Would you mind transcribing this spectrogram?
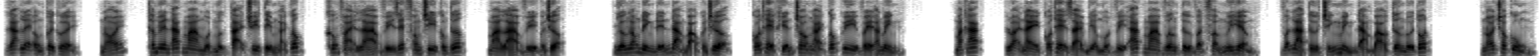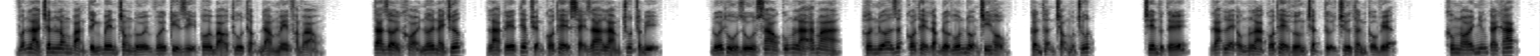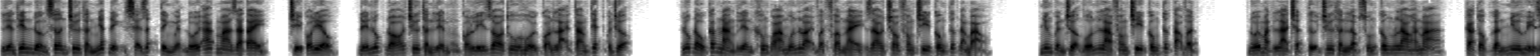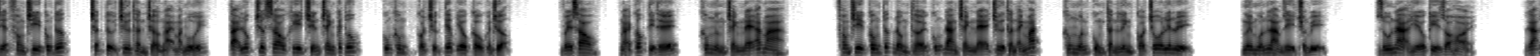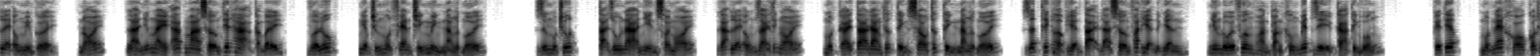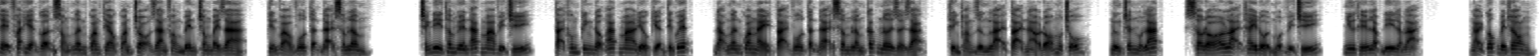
Gã lệ ông cười cười, nói, thâm viên ác ma một mực tại truy tìm ngài cốc không phải là vì giết phong chi công tước, mà là vì quyền trượng. Nhường long đình đến đảm bảo quyền trượng, có thể khiến cho ngài cốc quy về an bình. Mặt khác, loại này có thể giải bịa một vị ác ma vương tử vật phẩm nguy hiểm, vẫn là từ chính mình đảm bảo tương đối tốt. Nói cho cùng, vẫn là chân long bản tính bên trong đối với kỳ dị tôi bảo thu thập đam mê phạm vào. Ta rời khỏi nơi này trước là kế tiếp chuyện có thể xảy ra làm chút chuẩn bị. Đối thủ dù sao cũng là ác ma, hơn nữa rất có thể gặp được hỗn độn chi hậu, cẩn thận trọng một chút. Trên thực tế, gã lệ ổng là có thể hướng trật tự chư thần cầu viện. Không nói những cái khác, liền thiên đường sơn chư thần nhất định sẽ rất tình nguyện đối ác ma ra tay, chỉ có điều, đến lúc đó chư thần liền có lý do thu hồi còn lại tam tiết quyền trượng. Lúc đầu các nàng liền không quá muốn loại vật phẩm này giao cho phong chi công tức đảm bảo. Nhưng quyền trượng vốn là phong chi công tức tạo vật. Đối mặt là trật tự chư thần lập xuống công lao hắn mã, cả tộc gần như hủy diệt phong chi công tước, trật tự chư thần trở ngại mặt mũi, tại lúc trước sau khi chiến tranh kết thúc cũng không có trực tiếp yêu cầu quyền trượng. Về sau ngại cốc tỷ thế, không ngừng tránh né ác ma. Phong chi công tức đồng thời cũng đang tránh né chư thần ánh mắt, không muốn cùng thần linh có chỗ liên lụy. Ngươi muốn làm gì chuẩn bị? Dù nạ hiếu kỳ do hỏi. Gã lệ ông mỉm cười, nói, là những ngày ác ma sớm thiết hạ cả bấy vừa lúc, nghiệm chứng một phen chính mình năng lực mới. Dừng một chút, tại dù nạ nhìn soi mói, gã lệ ổng giải thích nói, một cái ta đang thức tỉnh sau thức tỉnh năng lực mới, rất thích hợp hiện tại đã sớm phát hiện được nhân, nhưng đối phương hoàn toàn không biết gì cả tình huống. Kế tiếp, một nét khó có thể phát hiện gợn sóng ngân quang theo quán trọ gian phòng bên trong bay ra tiến vào vô tận đại xâm lâm. Tránh đi thâm viên ác ma vị trí, tại không kinh động ác ma điều kiện tiên quyết, đạo ngân quang này tại vô tận đại xâm lâm các nơi rời rạc, thỉnh thoảng dừng lại tại nào đó một chỗ, ngừng chân một lát, sau đó lại thay đổi một vị trí, như thế lặp đi lặp lại. Ngài cốc bên trong.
